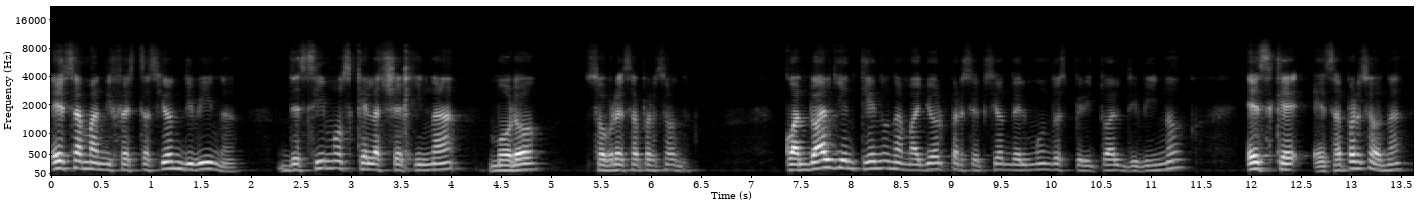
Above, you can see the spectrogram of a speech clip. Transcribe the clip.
esa manifestación divina, decimos que la Shejinah moró sobre esa persona. Cuando alguien tiene una mayor percepción del mundo espiritual divino, es que esa persona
